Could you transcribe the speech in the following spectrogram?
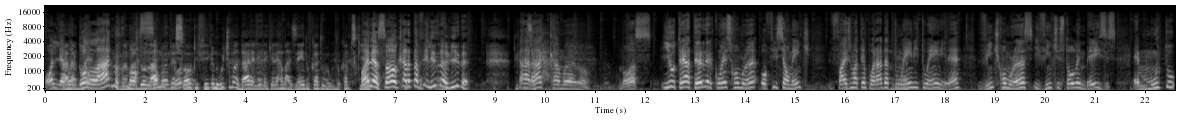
Olha, mas, mandou mas, lá no. Mas mandou lá no mandou pessoal no... que fica no último andar ali daquele armazém do canto do campo esquerdo. Olha só, o cara tá feliz na vida. Caraca, mano. Nossa. E o Trea Turner com esse home run oficialmente faz uma temporada 20-20, né? 20 home runs e 20 stolen bases é muito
